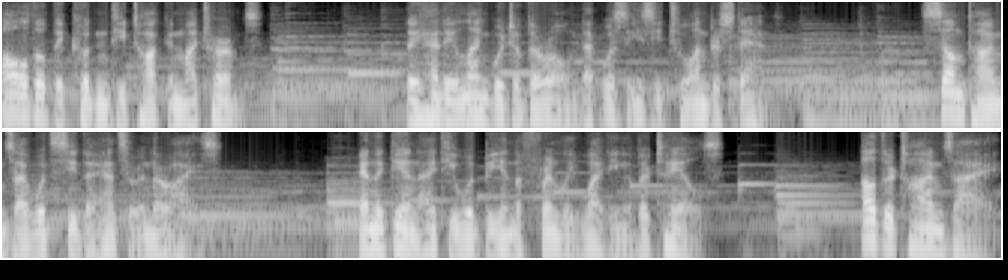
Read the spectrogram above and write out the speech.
Although they couldn't talk in my terms. They had a language of their own that was easy to understand. Sometimes I would see the answer in their eyes. And again IT would be in the friendly wagging of their tails. Other times I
